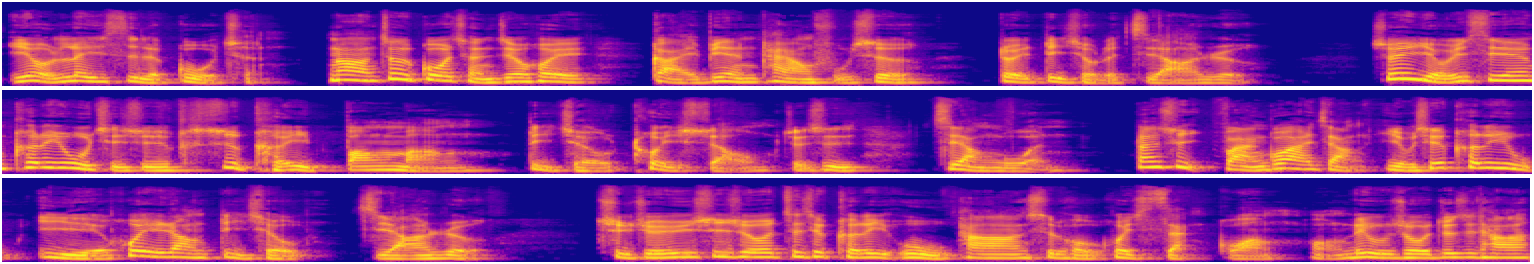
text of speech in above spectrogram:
也有类似的过程。那这个过程就会改变太阳辐射对地球的加热。所以有一些颗粒物其实是可以帮忙地球退烧，就是降温。但是反过来讲，有些颗粒物也会让地球加热，取决于是说这些颗粒物它是否会散光哦。例如说，就是它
